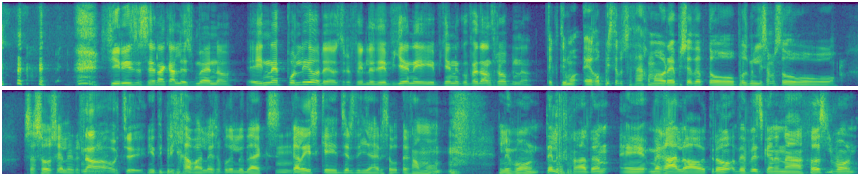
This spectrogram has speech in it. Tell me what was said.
χειρίζεσαι ένα καλεσμένο, ε, είναι πολύ ωραίος, ρε φίλε. Δηλαδή, βγαίνει, βγαίνει κουβέντα ανθρώπινα. Το εκτιμώ. Εγώ πίστευα ότι θα έχουμε ωραίο επεισόδιο από το πώς μιλήσαμε στο... στα social, ρε φίλε. Α, οκ. Γιατί υπήρχε χαβαλές, οπότε λέω εντάξει. Καλά, είσαι και η Τζερτζιλιάρη, οπότε χαμό. λοιπόν, τέλος πάντων, ε, μεγάλο outro, δεν παίζει κανένα άγχος. Λοιπόν,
